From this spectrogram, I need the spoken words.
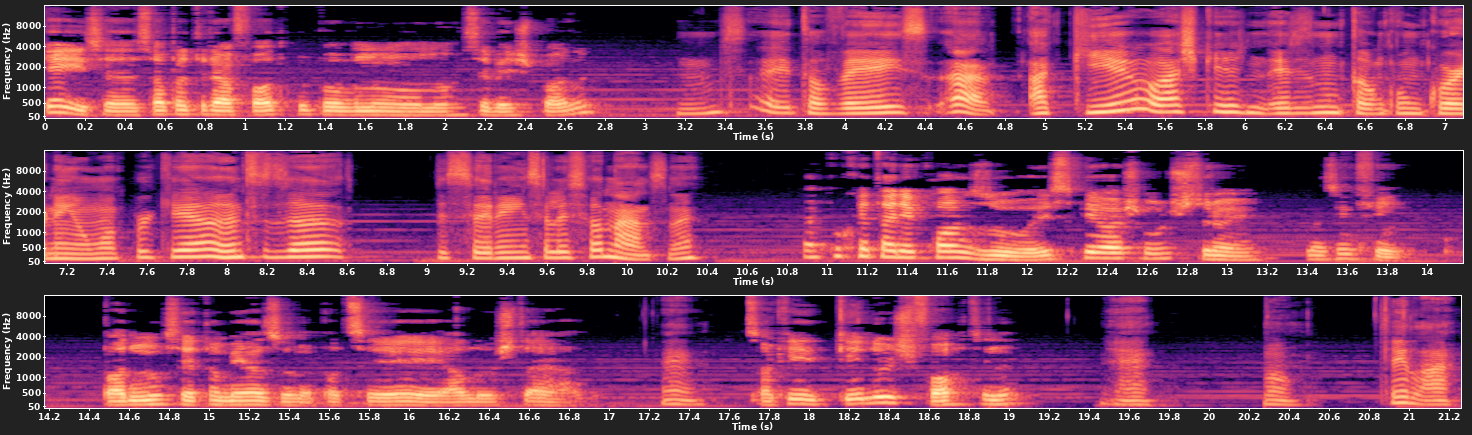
Que é isso? É só pra tirar foto pro povo não, não receber spoiler? Não sei, talvez. Ah, aqui eu acho que eles não estão com cor nenhuma porque é antes da- de serem selecionados, né? É porque estaria com azul, é isso que eu acho muito estranho. Mas enfim. Pode não ser também azul, né? Pode ser a luz tá errada. É. Só que que luz forte, né? É. Bom, sei lá.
